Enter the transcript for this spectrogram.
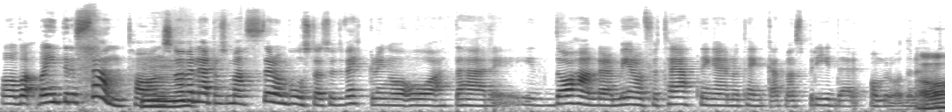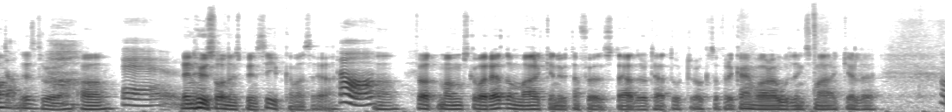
Ja, vad, vad intressant Hans. Nu har vi lärt oss massor om bostadsutveckling och, och att det här idag handlar mer om förtätningar än att tänka att man sprider områdena Ja, utåt. det tror jag. Ja. Eh, Det är en hushållningsprincip kan man säga. ja, Ja, för att man ska vara rädd om marken utanför städer och tätorter också. För det kan ju vara odlingsmark eller ja.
